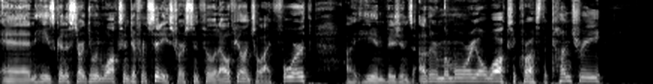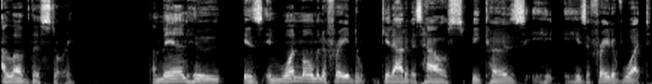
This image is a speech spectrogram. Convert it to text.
and he's going to start doing walks in different cities, first in Philadelphia on July 4th, uh, he envisions other memorial walks across the country. I love this story. A man who is in one moment afraid to get out of his house because he, he's afraid of what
